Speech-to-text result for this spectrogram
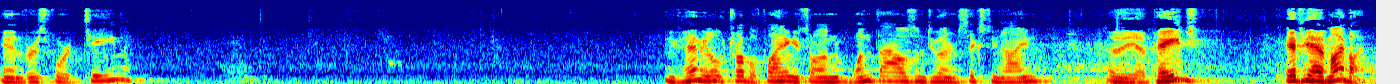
and verse 14. You're having a little trouble finding, it's on 1269, the uh, page, if you have my Bible.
